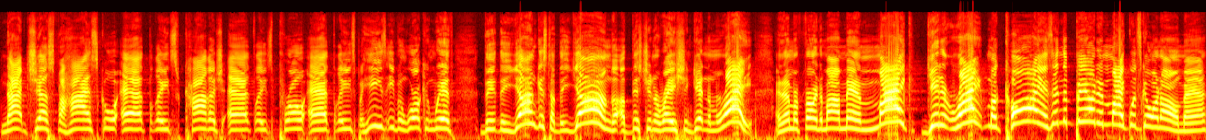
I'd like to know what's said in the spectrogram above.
not just for high school athletes, college athletes, pro athletes, but he's even working with the, the youngest of the young of this generation, getting them right. And I'm referring to my man Mike. Get it right. McCoy is in the building. Mike, what's going on, man?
